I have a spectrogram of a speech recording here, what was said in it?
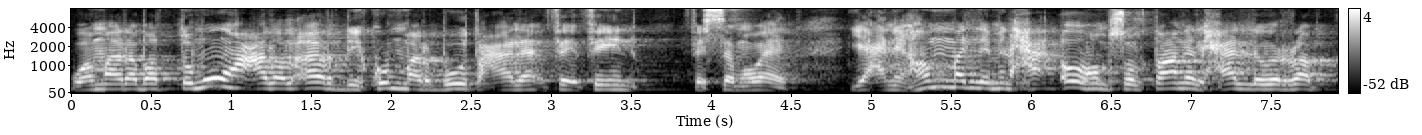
وما ربطتموه على الأرض يكون مربوط على فين؟ في السماوات. يعني هم اللي من حقهم سلطان الحل والربط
